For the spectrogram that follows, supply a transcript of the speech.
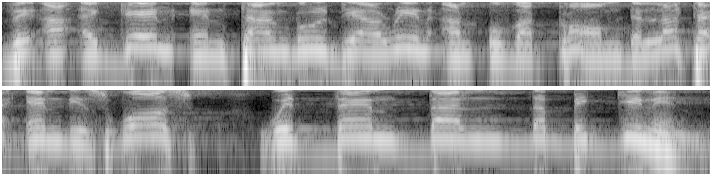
they are again entangled therein and overcome, the latter end is worse with them than the beginning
